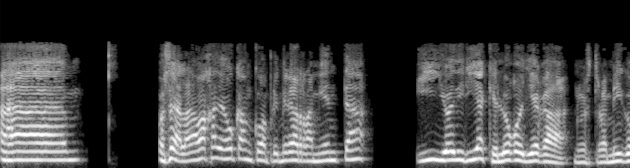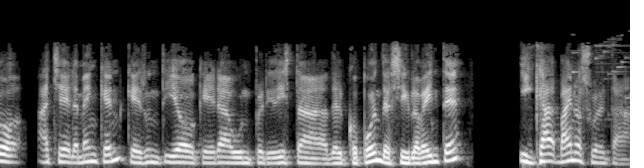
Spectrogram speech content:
o sea, la navaja de Ockham como primera herramienta y yo diría que luego llega nuestro amigo H.L. Mencken, que es un tío que era un periodista del copón del siglo XX, y va y nos suelta.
